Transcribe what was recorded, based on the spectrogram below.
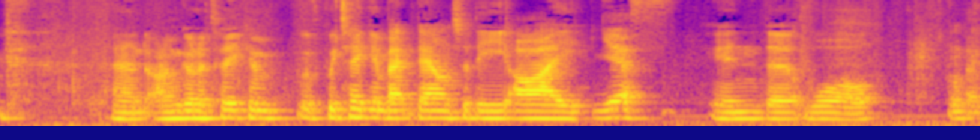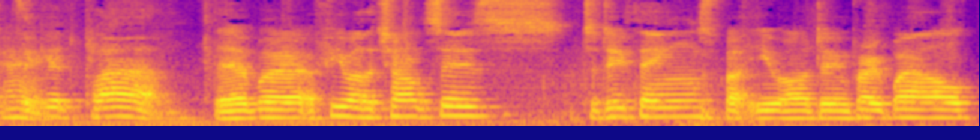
and I'm gonna take him. If we take him back down to the eye Yes, in the wall. that's a good plan. There were a few other chances to do things, but you are doing very well.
